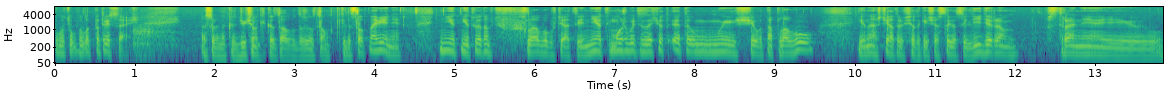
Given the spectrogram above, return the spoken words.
вот- вот потрясающе. Особенно, девчонки, казалось бы, должны там какие-то столкновения. Нет, нет, в этом, слава богу, в театре нет. Может быть, за счет этого мы еще вот на плаву, и наш театр все-таки еще остается лидером в стране, и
